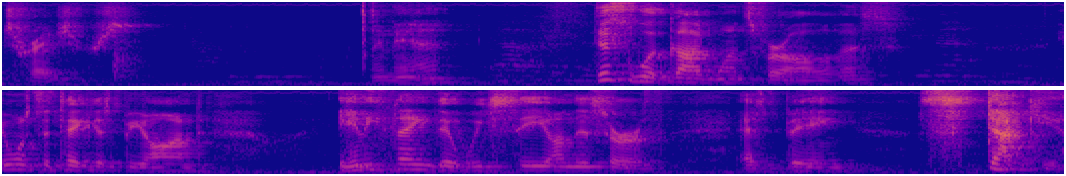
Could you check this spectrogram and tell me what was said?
treasures. Amen? This is what God wants for all of us. He wants to take us beyond anything that we see on this earth as being stuck in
